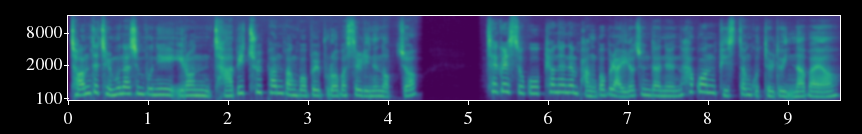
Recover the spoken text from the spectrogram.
저한테 질문하신 분이 이런 자비 출판 방법을 물어봤을 리는 없죠. 책을 쓰고 펴내는 방법을 알려준다는 학원 비슷한 곳들도 있나 봐요.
